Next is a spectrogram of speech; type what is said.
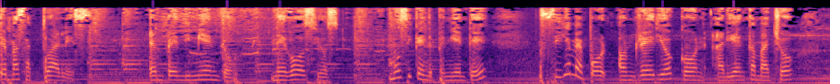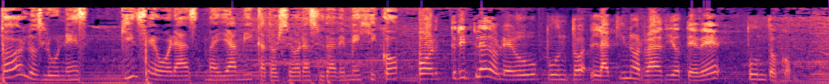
temas actuales, emprendimiento, negocios, música independiente? Sígueme por On Radio con Arián Camacho todos los lunes, 15 horas Miami, 14 horas Ciudad de México, por www.latinoradiotv.com.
